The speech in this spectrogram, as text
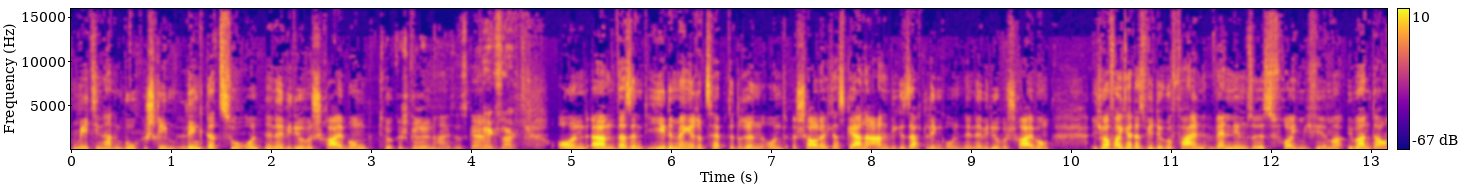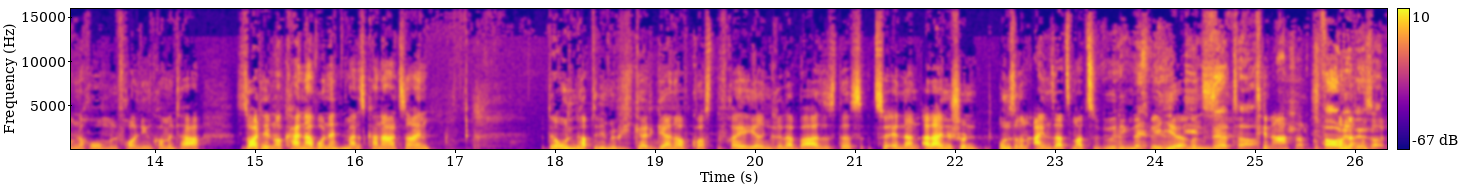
Metin hat ein Buch geschrieben, Link dazu unten in der Videobeschreibung. Türkisch Grillen heißt es, gell? Exakt. Und ähm, da sind jede Menge Rezepte drin und schaut euch das gerne an. Wie gesagt, Link unten in der Videobeschreibung. Ich hoffe, euch hat das Video gefallen. Wenn dem so ist, freue ich mich wie immer über einen Daumen nach oben und einen freundlichen Kommentar. Solltet ihr noch keine Abonnenten meines Kanals sein, da unten habt ihr die Möglichkeit, gerne auf kostenfreie Ehrengrillerbasis das zu ändern. Alleine schon unseren Einsatz mal zu würdigen, dass wir hier in uns den Arsch abgefroren haben.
